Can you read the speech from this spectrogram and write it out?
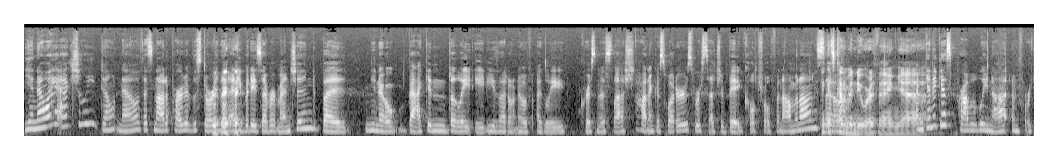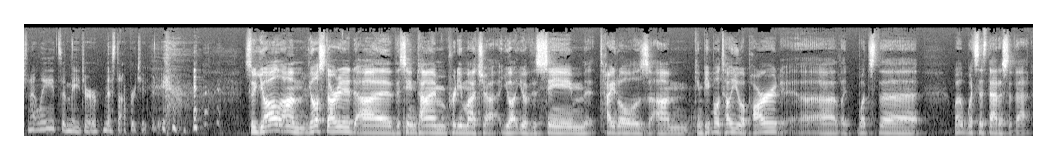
You know, I actually don't know. That's not a part of the story that anybody's ever mentioned. But you know, back in the late '80s, I don't know if ugly Christmas slash Hanukkah sweaters were such a big cultural phenomenon. I think it's kind of a newer thing. Yeah. I'm gonna guess probably not. Unfortunately, it's a major missed opportunity. So y'all, um, y'all started uh, the same time, pretty much. Uh, you, you have the same titles. Um, can people tell you apart? Uh, like, what's the what, what's the status of that?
